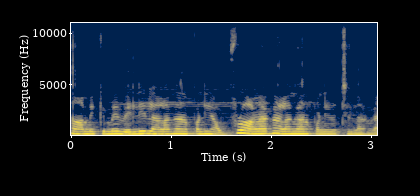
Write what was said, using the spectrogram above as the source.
சாமிக்குமே வெளியில் அலங்காரம் பண்ணி அவ்வளோ அழகாக அலங்காரம் பண்ணி வச்சுருந்தாங்க.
